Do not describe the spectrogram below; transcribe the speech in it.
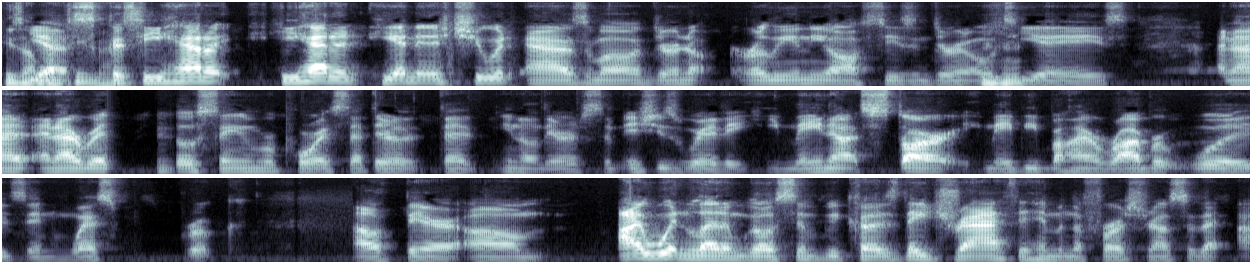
he's on yes, because he had a he had a he had an issue with asthma during early in the offseason during mm-hmm. OTAs and I and I read those same reports that there that you know there are some issues where they, he may not start. He may be behind Robert Woods and Westbrook out there. Um, I wouldn't let him go simply because they drafted him in the first round, so that uh,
